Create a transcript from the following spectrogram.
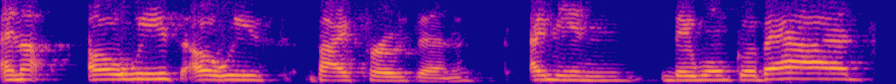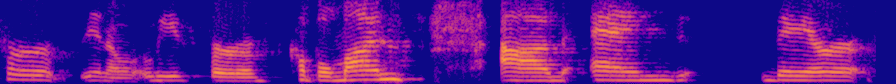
and always, always buy frozen. I mean, they won't go bad for you know at least for a couple months, um, and they're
